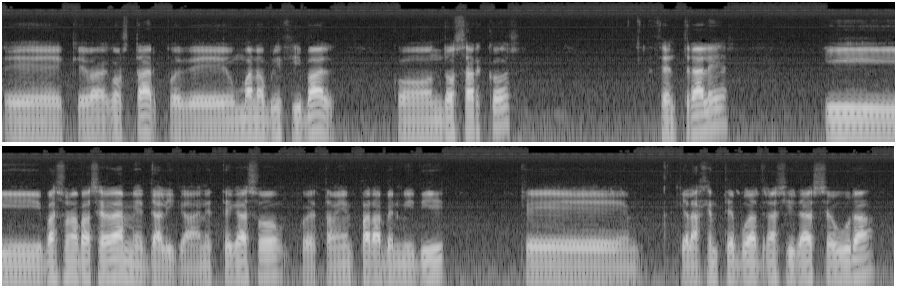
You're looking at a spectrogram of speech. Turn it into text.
eh, que va a constar pues, de un vano principal con dos arcos centrales y va a ser una pasarela metálica, en este caso pues también para permitir que, la gente pueda transitar segura eh,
